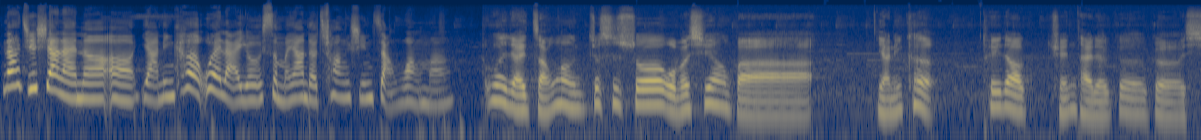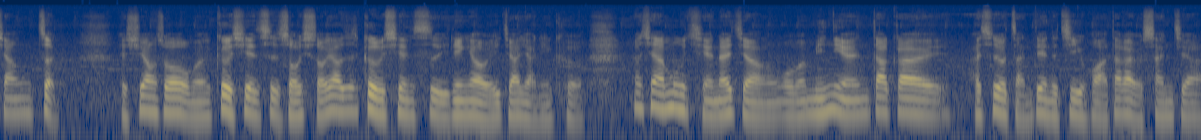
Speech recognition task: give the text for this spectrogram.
那接下来呢？呃，雅尼克未来有什么样的创新展望吗？未来展望就是说，我们希望把雅尼克推到全台的各个乡镇。也希望说，我们各县市首首要是各县市一定要有一家雅尼克。那现在目前来讲，我们明年大概还是有展店的计划，大概有三家。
